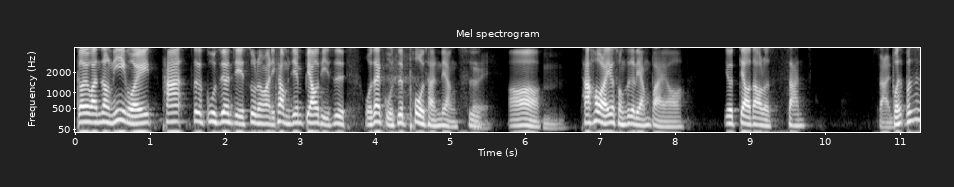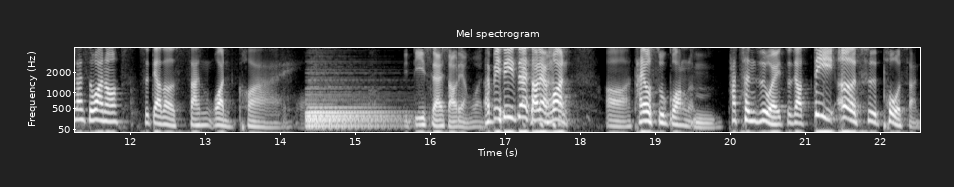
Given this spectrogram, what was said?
各位观众，你以为他这个故事就结束了吗？你看我们今天标题是我在股市破产两次哦，他后来又从这个两百哦，又掉到了三三，不不是三十万哦，是掉到了三万块。第一次还少两万，啊，比第一次还少两万啊，他又输光了。嗯，他称之为这叫第二次破产。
